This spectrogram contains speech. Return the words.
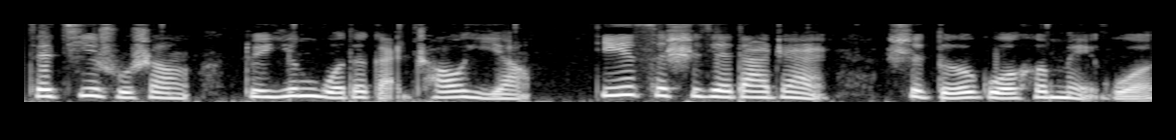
在技术上对英国的赶超一样，第一次世界大战是德国和美国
